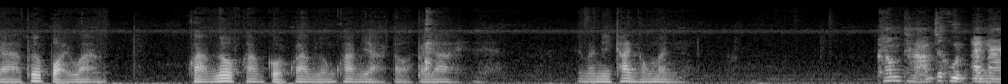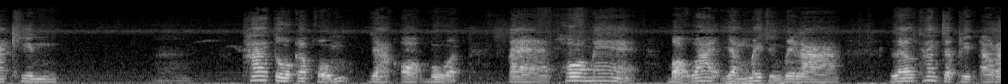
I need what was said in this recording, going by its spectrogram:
ญาเพื่อปล่อยวางความโลภความโกรธความหลงความอยากต่อไปได้มันมีขั้นของมันคำถามจากคุณอนาคิน ถ้าตัวกระผมอยากออกบวช แต่พ่อแม่บอกว่ายังไม่ถึงเวลา แล้วท่านจะผิดอะไร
